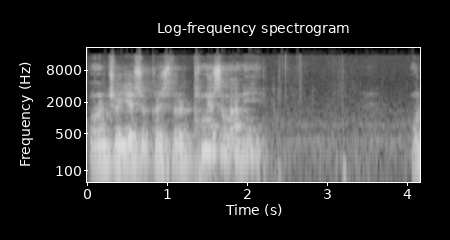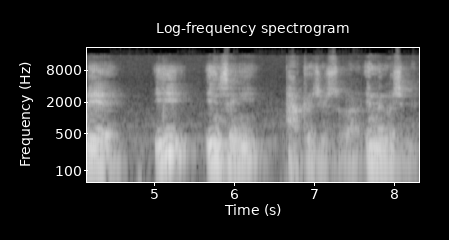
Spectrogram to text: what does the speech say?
오늘 주 예수 그리스도를 통해서만이 우리의 이 인생이 바뀌어질 수가 있는 것입니다.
